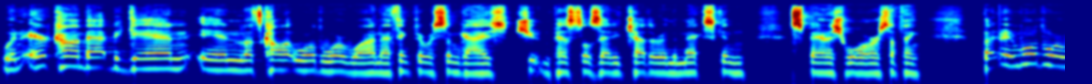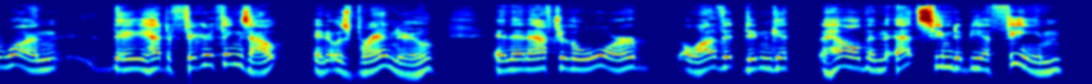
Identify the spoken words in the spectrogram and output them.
when air combat began in, let's call it World War One, I, I think there were some guys shooting pistols at each other in the Mexican Spanish War or something. But in World War One, they had to figure things out, and it was brand new. And then after the war, a lot of it didn't get held, and that seemed to be a theme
